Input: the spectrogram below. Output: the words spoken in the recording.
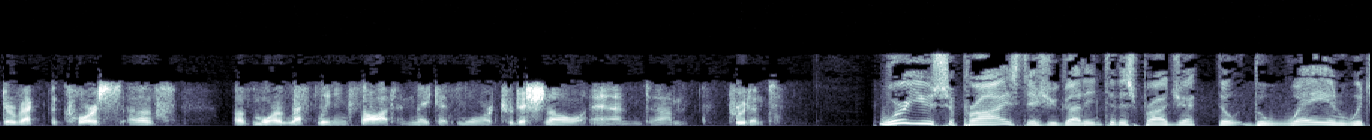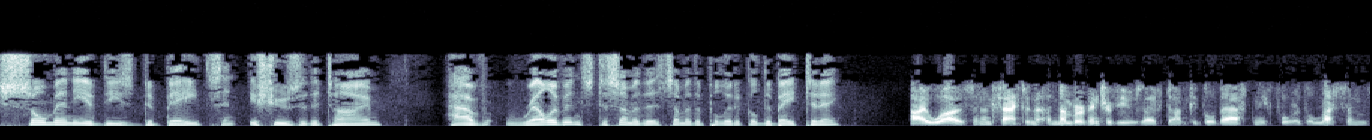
direct the course of of more left leaning thought and make it more traditional and um, prudent. Were you surprised as you got into this project the the way in which so many of these debates and issues of the time have relevance to some of the some of the political debate today? I was, and in fact, in a number of interviews I've done, people have asked me for the lessons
